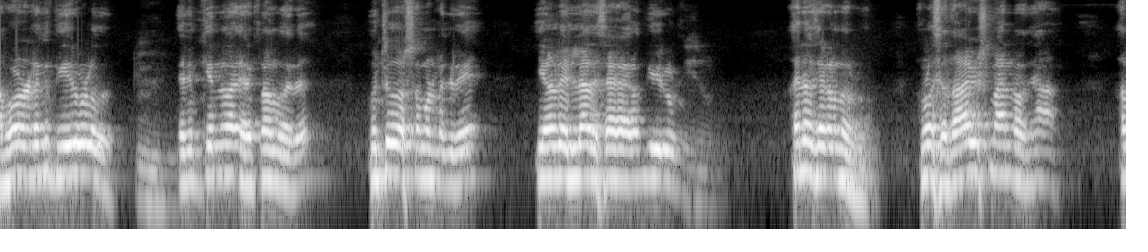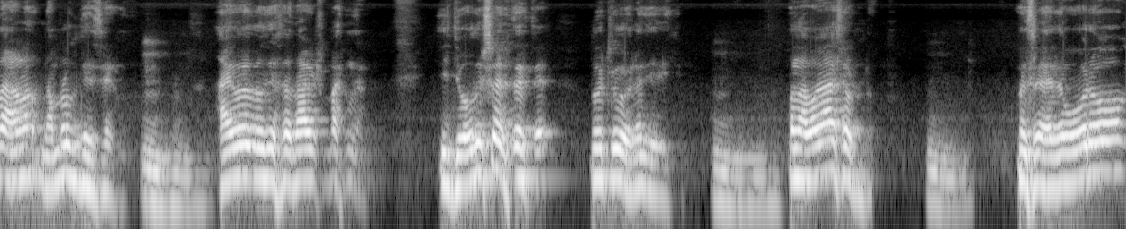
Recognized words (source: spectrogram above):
അപ്പോഴുണ്ടെങ്കിൽ തീരുള്ളത്. എനിക്കിന്ന് ജനിക്കുന്ന രത്നം മുതൽ നൂറ്റി വർഷം കൊണ്ടെങ്കിലേ ഇയാളുടെ എല്ലാ ദിശാകാലവും തീരുള്ളൂ. അതിനെ വെച്ചേക്കണമെന്നേ നമ്മൾ ശതായുഷ്മാൻ എന്ന് പറഞ്ഞാൽ അതാണ് നമ്മൾ ഉദ്ദേശിച്ചേക്കുന്നത് ആയുർവേദം ശതായുഷ്മാൻ എന്നാണ്. ഈ ജ്യോതിഷം അനുസരിച്ച് നൂറ്റു കൊല്ലം ജീവിക്കും. അപ്പം അവകാശമുണ്ട്. മനസ്സിലായത് ഓരോ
